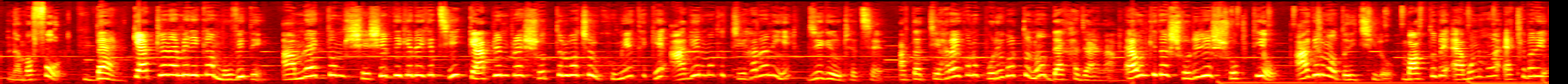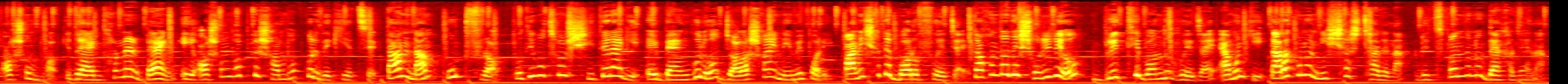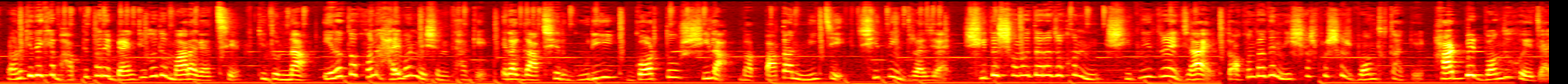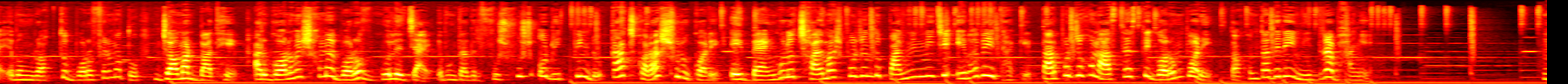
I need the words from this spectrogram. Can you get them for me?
নাম্বার ফোর ব্যাং ক্যাপ্টেন আমেরিকা মুভিতে আমরা একদম শেষের দিকে দেখেছি ক্যাপ্টেন প্রায় সত্তর বছর ঘুমিয়ে থেকে আগের মতো চেহারা নিয়ে জেগে উঠেছে। আর তার চেহারায় কোনো পরিবর্তনও দেখা যায় না। এমনকি তার শরীরের শক্তিও আগের মতোই ছিল। বাস্তবে এমন হওয়া একেবারেই অসম্ভব। কিন্তু এক ধরনের ব্যাং এই অসম্ভবকে সম্ভব করে দেখিয়েছে। তার নাম উড ফ্রগ প্রতি বছর শীতের আগে এই ব্যাংগুলো জলাশয়ে নেমে পড়ে। পানির সাথে বরফ হয়ে যায়। তখন তাদের শরীরেও বৃদ্ধি বন্ধ হয়ে যায়। এমনকি তারা কোনো নিঃশ্বাস ছাড়ে না। হৃদস্পন্দনও দেখা যায় না। অনেকে দেখে ভাবতে পারে ব্যাংকটি হয়তো মারা গেছে। কিন্তু না, এরা তখন হাইবারনেশনে থাকে। এরা গাছের গুড়ি, গর্ত, শিলা বা পাতার নিচে শীত নিদ্রায় যায়। শীতের সময় তারা যখন শীত নিদ্রায় যায়, তখন তাদের নিঃশ্বাস প্রশ্বাস বন্ধ থাকে। হার্টবিট বন্ধ হয়ে যায় এবং রক্ত বরফের মতো জমাট বাঁধে। আর গরমের সময় বরফ গলে যায় এবং তাদের ফুসফুস ও হৃৎপিণ্ড কাজ করা শুরু করে। এই ব্যাংকগুলো ছয় মাস পর্যন্ত পানির নিচে এভাবেই থাকে। তারপর যখন আস্তে আস্তে গরম পড়ে, তখন তাদের এই নিদ্রা ভাঙে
